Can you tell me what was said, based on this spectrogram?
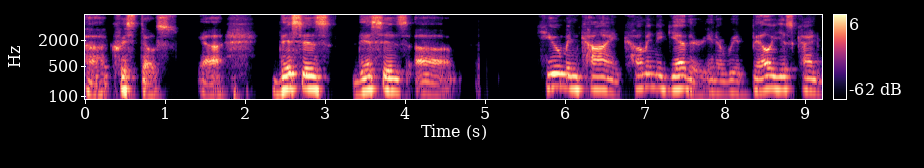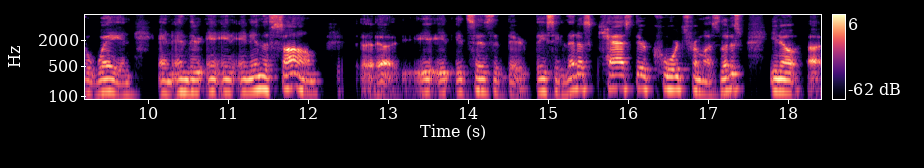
uh christos. Uh this is this is uh humankind coming together in a rebellious kind of a way. And and and there and, and in the psalm uh, it, it says that they they say, "Let us cast their cords from us. Let us, you know, uh,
